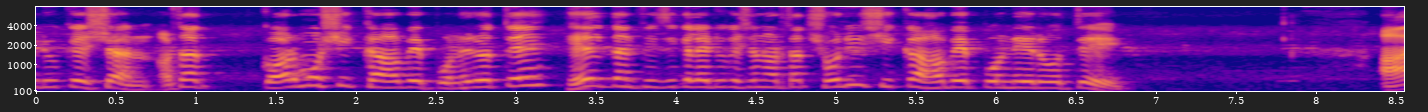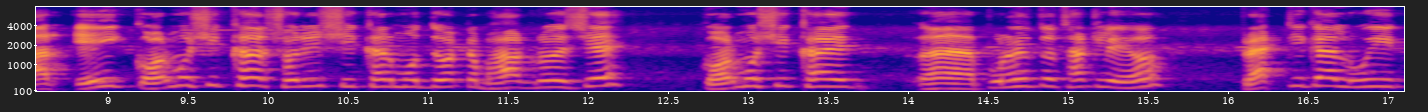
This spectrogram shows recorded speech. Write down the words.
এডুকেশন অর্থাৎ কর্মশিক্ষা হবে পনেরোতে হেলথ অ্যান্ড ফিজিক্যাল এডুকেশন অর্থাৎ শরীর শিক্ষা হবে পনেরোতে। আর এই কর্মশিক্ষার শরীর শিক্ষার মধ্যেও একটা ভাগ রয়েছে। কর্মশিক্ষায় পনেরোতে থাকলেও প্র্যাকটিক্যাল উইথ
